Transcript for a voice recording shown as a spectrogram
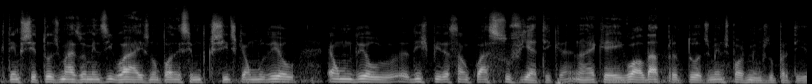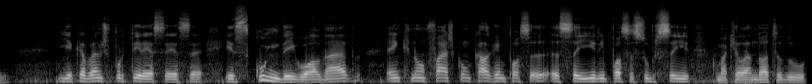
que temos de ser todos mais ou menos iguais, não podem ser muito crescidos, que é um modelo, é um modelo de inspiração quase soviética, não é? que é a igualdade para todos, menos para os membros do partido e acabamos por ter essa, essa, esse cunho da igualdade em que não faz com que alguém possa sair e possa sobressair, como aquela nota do,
